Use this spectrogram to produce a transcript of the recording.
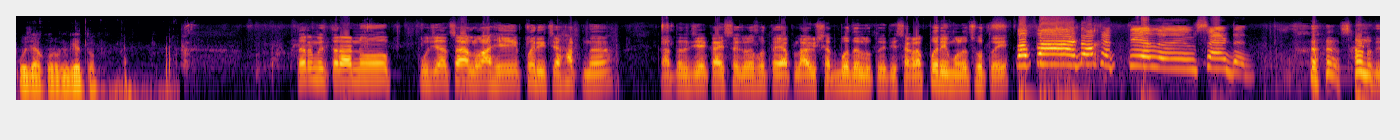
पूजा करून घेतो. तर मित्रांनो पूजा चालू आहे परीच्या हातनं. का तर जे काय सगळं होतंय आपल्या आयुष्यात बदल होतोय ते सगळा परीमुळेच होतोय. सांगू दे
